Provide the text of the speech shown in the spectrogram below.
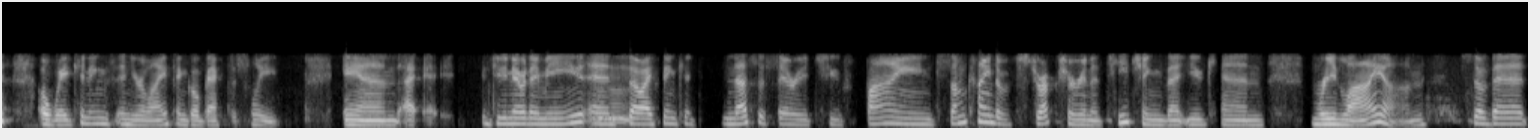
awakenings in your life and go back to sleep. And I, do you know what I mean? And Mhm. so I think it's necessary to find some kind of structure in a teaching that you can rely on so that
